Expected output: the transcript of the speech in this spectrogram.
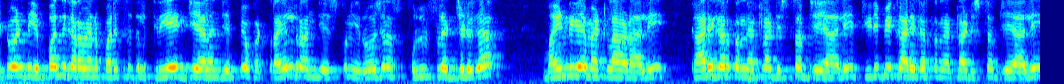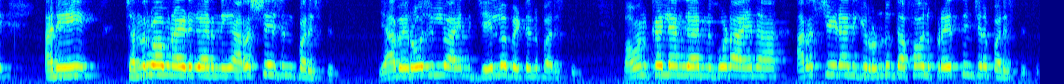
ఎటువంటి ఇబ్బందికరమైన పరిస్థితులు క్రియేట్ చేయాలని చెప్పి ఒక ట్రయల్ రన్ చేసుకుని ఈ రోజున ఫుల్ ఫ్లెడ్జ్డ్గా మైండ్ గేమ్ ఎట్లా ఆడాలి? కార్యకర్తలను ఎట్లా డిస్టర్బ్ చేయాలి? టీడీపీ కార్యకర్తలను ఎట్లా డిస్టర్బ్ చేయాలి? అని చంద్రబాబు నాయుడు గారిని అరెస్ట్ చేసిన పరిస్థితి. యాభై రోజుల్లో ఆయన జైల్లో పెట్టిన పరిస్థితి. పవన్ కళ్యాణ్ గారిని కూడా ఆయన అరెస్ట్ చేయడానికి రెండు దఫాలు ప్రయత్నించిన పరిస్థితి.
